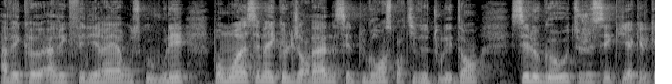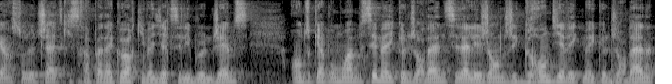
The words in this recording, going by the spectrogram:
avec, euh, avec Federer ou ce que vous voulez. Pour moi, c'est Michael Jordan, c'est le plus grand sportif de tous les temps. C'est le GOAT. Je sais qu'il y a quelqu'un sur le chat qui ne sera pas d'accord, qui va dire que c'est LeBron James. En tout cas, pour moi, c'est Michael Jordan, c'est la légende. J'ai grandi avec Michael Jordan.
